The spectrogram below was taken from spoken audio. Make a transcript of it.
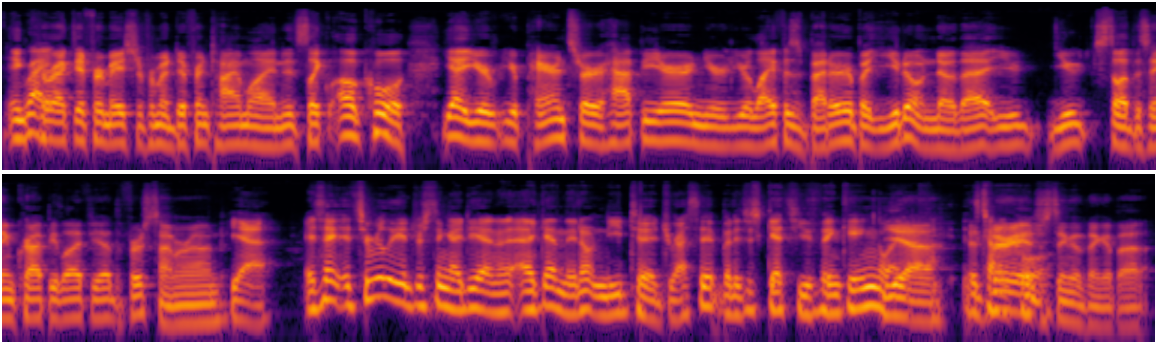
incorrect information from a different timeline. It's like, oh, cool, yeah, your your parents are happier and your your life is better, but you don't know that. You you still have the same crappy life you had the first time around. yeah. It's a, it's a really interesting idea. And again, they don't need to address it, but it just gets you thinking. Like, yeah, it's, kinda very cool. interesting to think about.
